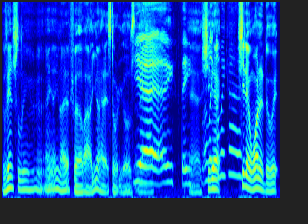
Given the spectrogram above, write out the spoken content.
eventually, uh, you know, that fell out. You know how that story goes. Yeah. They, Yeah, she like, didn't. oh my god. She didn't want to do it,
